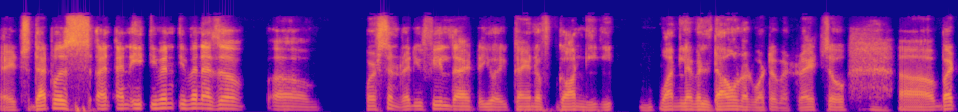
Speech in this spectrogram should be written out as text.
right? So that was, and, and even even as a uh, person, right, you feel that you're kind of gone one level down or whatever, right? So, uh, but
